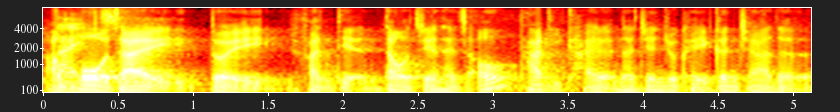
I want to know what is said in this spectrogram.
on board 在对饭店，但我今天才知道，哦，他离开了，那今天就可以更加的。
